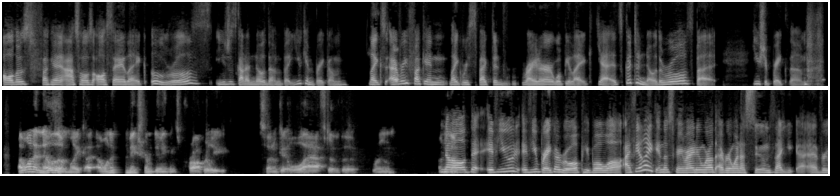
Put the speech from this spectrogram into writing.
all those fucking assholes all say like, "Oh, rules, you just gotta know them, but you can break them." Like s- every fucking like respected writer will be like, "Yeah, it's good to know the rules, but you should break them." I want to know them. Like, I, I want to make sure I'm doing things properly so I don't get laughed out of the room. I mean, No, the, if you if you break a rule, people will. I feel like in the screenwriting world, everyone assumes that you every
